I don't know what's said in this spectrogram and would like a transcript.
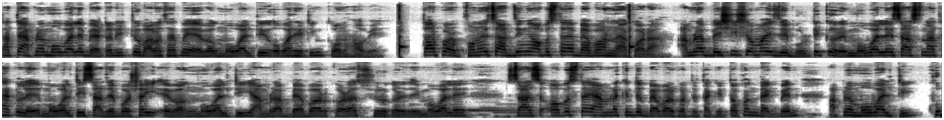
তাতে আপনার মোবাইলে ব্যাটারি একটু ভালো থাকবে এবং মোবাইলটি ওভারহিটিং কম হবে। তারপর ফোনের চার্জিং অবস্থায় ব্যবহার না করা। আমরা বেশি সময় যে ভুলটি করে মোবাইলে চার্জ না থাকলে মোবাইলটি চার্জে বসাই এবং মোবাইলটি আমরা ব্যবহার করা শুরু করে দিই। মোবাইলে চার্জ অবস্থায় আমরা কিন্তু ব্যবহার করতে থাকি। তখন দেখবেন আপনার মোবাইলটি খুব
